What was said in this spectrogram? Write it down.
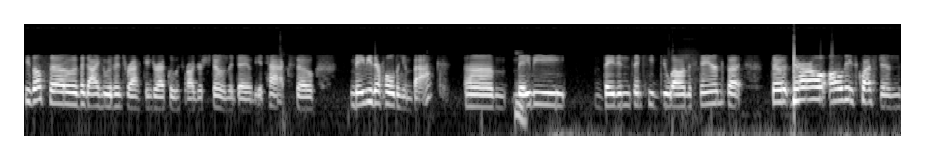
He's also the guy who was interacting directly with Roger Stone the day of the attack. So maybe they're holding him back. Um, Maybe they didn't think he'd do well on the stand, but so there are all, all these questions,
